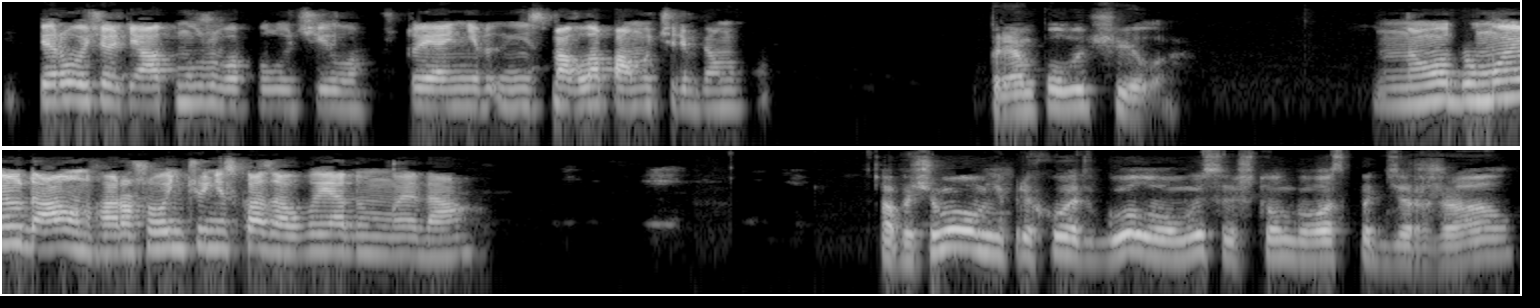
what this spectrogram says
в первую очередь я от мужа получила, что я не, не смогла помочь ребенку. Прям получила? Ну, думаю, да, он хорошего ничего не сказал бы, я думаю, да. А почему вам не приходит в голову мысль, что он бы вас поддержал,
